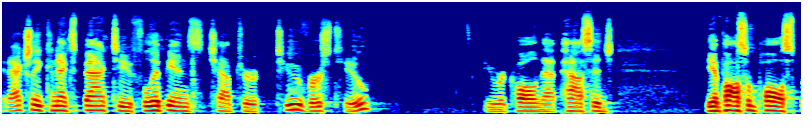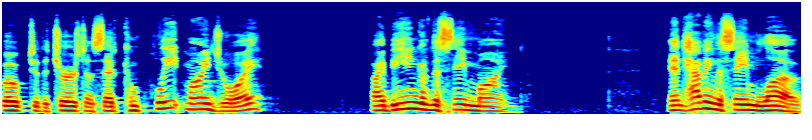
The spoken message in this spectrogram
It actually connects back to Philippians chapter 2, verse 2. If you recall in that passage, the Apostle Paul spoke to the church and said, Complete my joy by being of the same mind and having the same love,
